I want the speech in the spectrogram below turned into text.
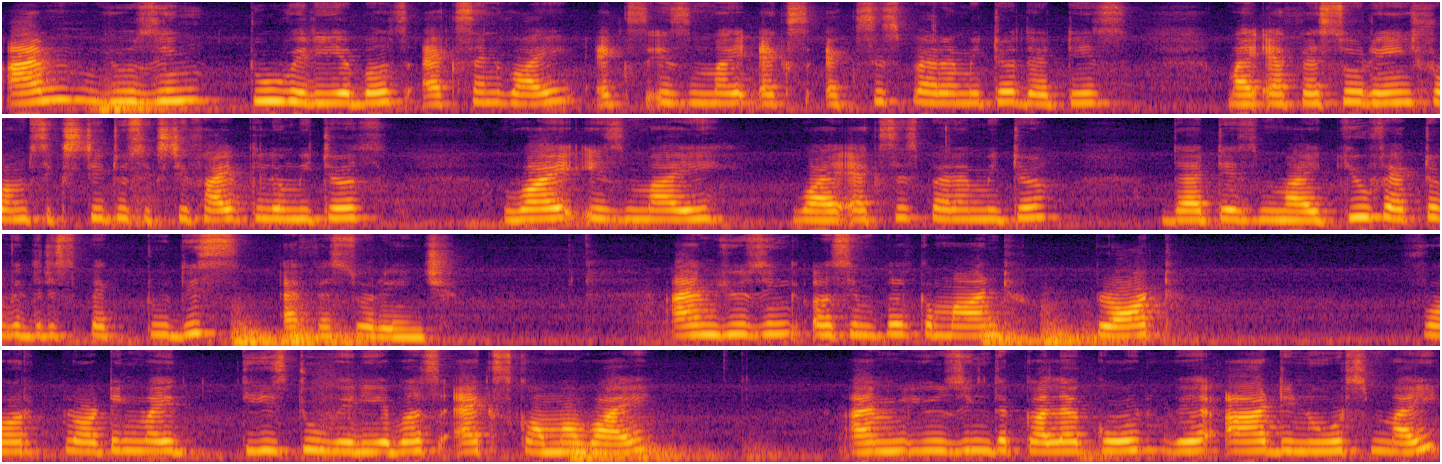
I'm using two variables x and y. X is my x axis parameter that is my fso range from 60 to 65 kilometers. Y is my y axis parameter that is my Q factor with respect to this FSO range. I am using a simple command plot for plotting my these two variables x comma y. I am using the color code where R denotes my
